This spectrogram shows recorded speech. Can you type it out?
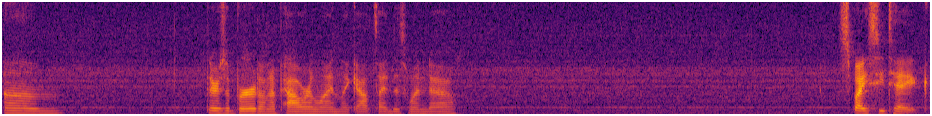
Um, there's a bird on a power line like outside this window. Spicy take.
